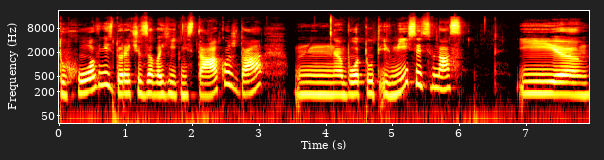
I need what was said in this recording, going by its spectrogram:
духовність, до речі, за вагітність також. Да? Бо тут і в місяць в нас, і е,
